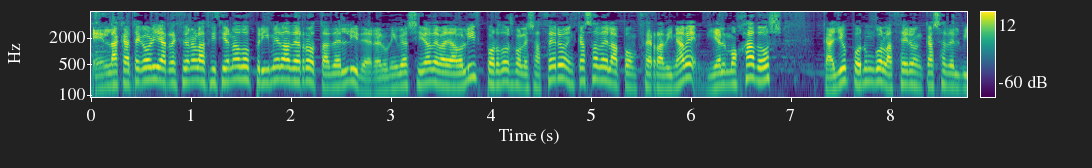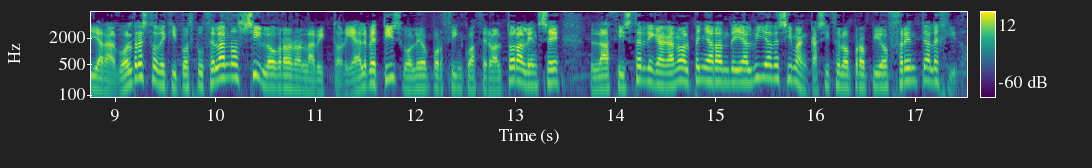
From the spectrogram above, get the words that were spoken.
En la categoría regional aficionado, primera derrota del líder, el Universidad de Valladolid, por dos goles a cero en casa de la Ponferradina. Y el Mojados cayó por un gol a cero en casa del Villaralbo. El resto de equipos pucelanos sí lograron la victoria. El Betis goleó por 5 a 0 al Toralense, la Cisternica ganó al Peñarande y al Villa de Simancas hizo lo propio frente al Ejido.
